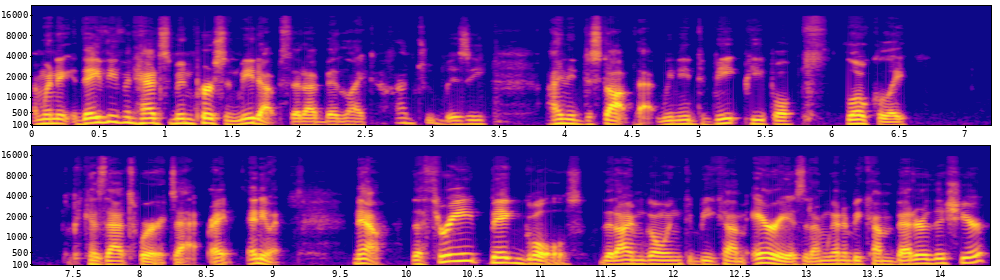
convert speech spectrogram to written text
I'm going to they've even had some in-person meetups that I've been like, I'm too busy. I need to stop that. We need to meet people locally because that's where it's at, right? Anyway, now the three big goals that I'm going to become areas that I'm going to become better this year.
